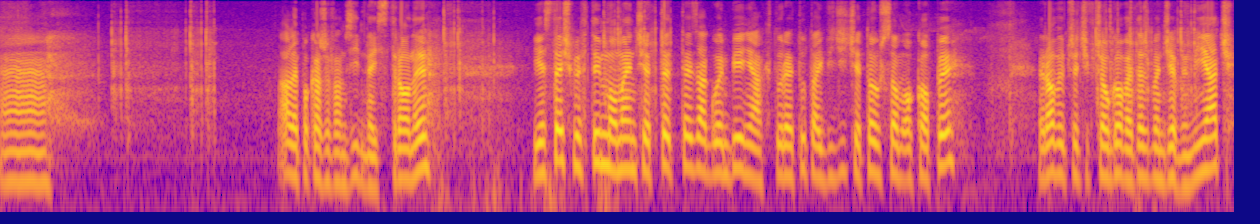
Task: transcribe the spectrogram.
Eee... Ale pokażę Wam z innej strony. Jesteśmy w tym momencie, te, te zagłębienia, które tutaj widzicie, to już są okopy rowy przeciwczołgowe też będziemy mijać.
